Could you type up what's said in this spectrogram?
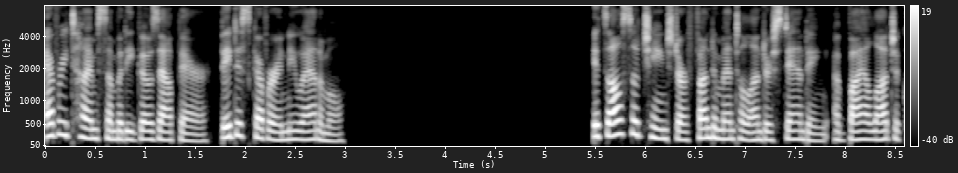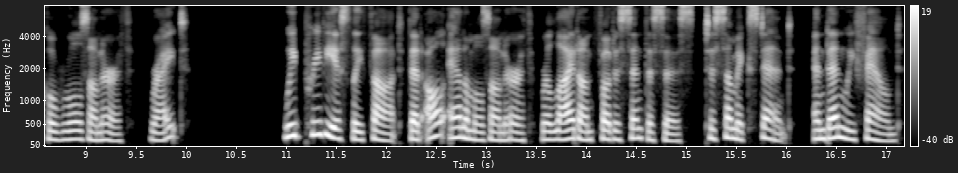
Every time somebody goes out there, they discover a new animal. It's also changed our fundamental understanding of biological rules on Earth, right? We'd previously thought that all animals on Earth relied on photosynthesis to some extent, and then we found.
